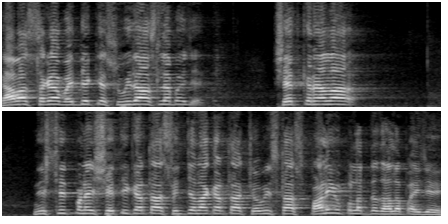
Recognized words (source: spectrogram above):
गावात सगळ्या वैद्यकीय सुविधा असल्या पाहिजे. शेतकऱ्याला निश्चितपणे शेती करता सिंचनाकरता चोवीस तास पाणी उपलब्ध झालं पाहिजे.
